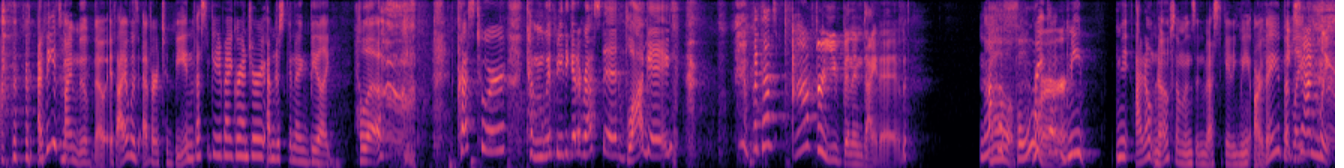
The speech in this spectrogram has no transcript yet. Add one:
I think it's my move though. If I was ever to be investigated by a grand jury, I'm just gonna be like, "Hello, press tour, come with me to get arrested, vlogging." But that's after you've been indicted. Not Oh, before. right, me, me- I don't know if someone's investigating me. Are they? But like, Exactly,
